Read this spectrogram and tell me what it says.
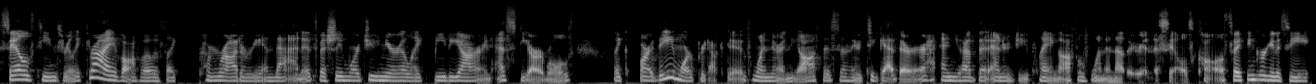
sales teams really thrive off of like camaraderie and that, especially more junior like BDR and SDR roles. Like, are they more productive when they're in the office and they're together and you have that energy playing off of one another in the sales call? So I think we're going to see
